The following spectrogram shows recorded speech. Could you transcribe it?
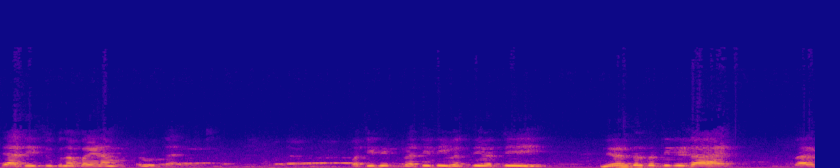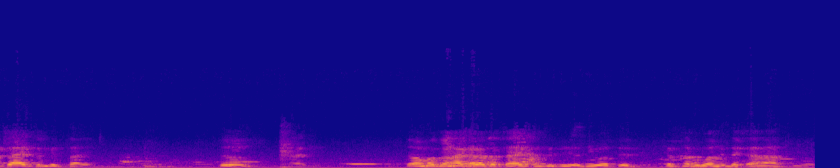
ત્યાંથી સુખના પરિણામ શરૂ થાય. પછી પ્રતિથી વધતી વધતી નિરંતર પ્રતિથી થાય તારે ટ્રાય સંગીત થાય. તો આમાં ઘણા ખરા તો સહાયક કૃષ્ણ જીવો છે કૃષ્ણ ભગવાનની દશાના હોય.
